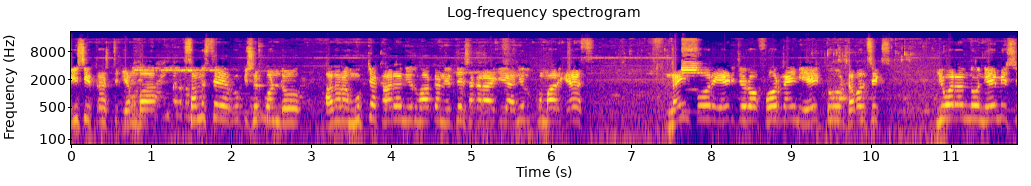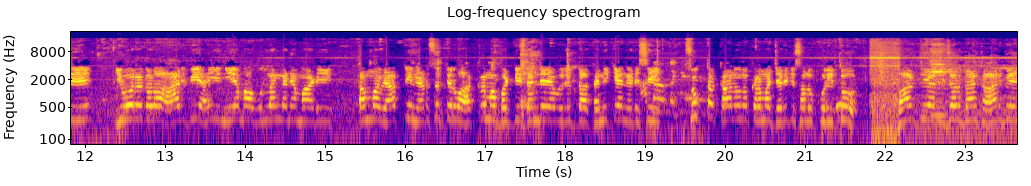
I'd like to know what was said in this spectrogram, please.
BC trust ಎಂಬ ಸಂಸ್ಥೆ ರೂಪಿಸಿಕೊಂಡು ಅದರ ಮುಖ್ಯ ಕಾರ್ಯನಿರ್ವಾಹಕ ನಿರ್ದೇಶಕರಾಗಿ Anil Kumar S. Nine four eight zero four nine eight two double six ಇವರನ್ನು ನೇಮಿಸಿ ಇವರುಗಳು ಆರ್ ಬಿ ಐ ನಿಯಮ ಉಲ್ಲಂಘನೆ ಮಾಡಿ ತಮ್ಮ ವ್ಯಾಪ್ತಿ ನಡೆಸುತ್ತಿರುವ ಅಕ್ರಮ ಬಡ್ಡಿ ದಂಧೆಯ ವಿರುದ್ಧ ತನಿಖೆ ನಡೆಸಿ ಸೂಕ್ತ ಕಾನೂನು ಕ್ರಮ ಜರುಗಿಸಲು ಕುರಿತು ಭಾರತೀಯ ರಿಸರ್ವ್ ಬ್ಯಾಂಕ್ ಆರ್ಬಿಐ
